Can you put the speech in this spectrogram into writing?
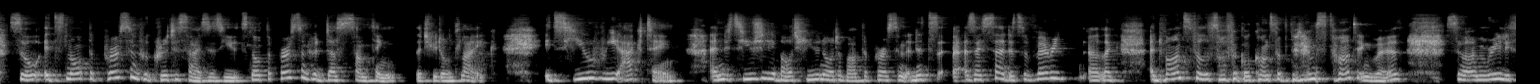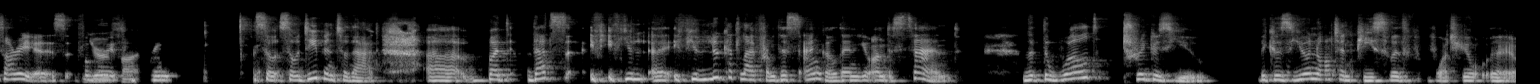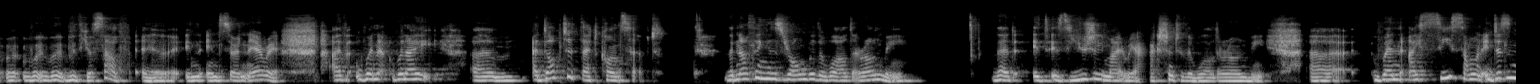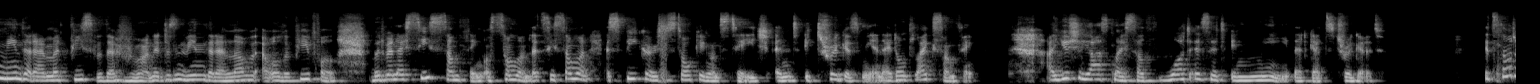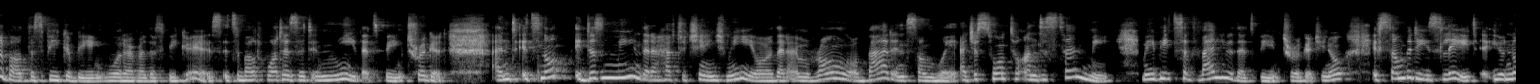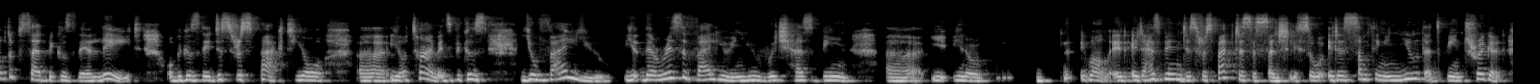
So it's not the person who criticizes you. It's not the person who does something that you don't like. It's you reacting. And it's usually about you, not about the person. And it's, as I said, it's a very uh, like advanced philosophical concept that I'm starting with. So I'm really sorry uh, for You're going, so so deep into that uh, but that's if, if you uh, if you look at life from this angle then you understand that the world triggers you because you're not in peace with what you uh, with yourself uh, in in certain area I've, when when i um, adopted that concept that nothing is wrong with the world around me that it is usually my reaction to the world around me. Uh, when I see someone, it doesn't mean that I'm at peace with everyone. It doesn't mean that I love all the people. But when I see something or someone, let's say someone, a speaker is talking on stage and it triggers me and I don't like something, I usually ask myself, what is it in me that gets triggered? It's not about the speaker being whatever the speaker is. It's about what is it in me that's being triggered. And it's not it doesn't mean that i have to change me or that i'm wrong or bad in some way. I just want to understand me. Maybe it's a value that's being triggered you know? If somebody is late you're not upset because they're late or because they disrespect your uh, your time. It's because your value there is a value in you which has been uh, you, you know well, it, it has been disrespected essentially. So it is something in you that's being triggered.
